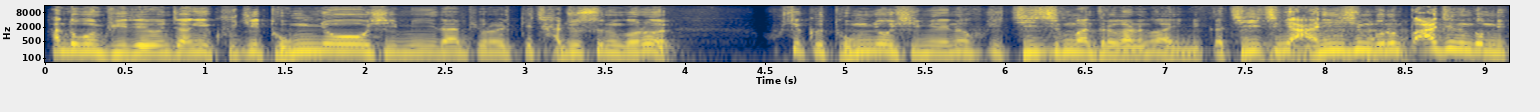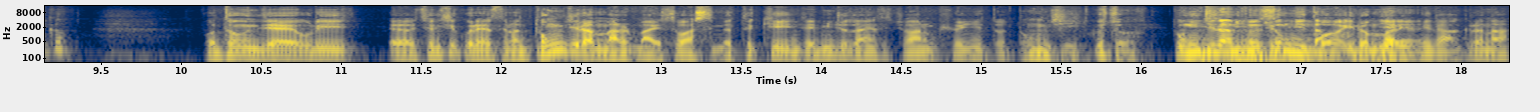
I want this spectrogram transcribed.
한동훈 비대위원장이 굳이 동료 시민이라는 표현을 이렇게 자주 쓰는 거는 혹시 그 동료 시민에는 혹시 지지층만 들어가는 거 아닙니까? 지지층이 아니신 분은 빠지는 겁니까? 보통 이제 우리 어, 정치권에서는 동지란 말을 많이 써왔습니다. 특히 이제 민주당에서 좋아하는 표현이 또 동지. 그렇죠. 동지라는 표현 씁니다. 뭐 이런 예. 말입니다. 그러나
